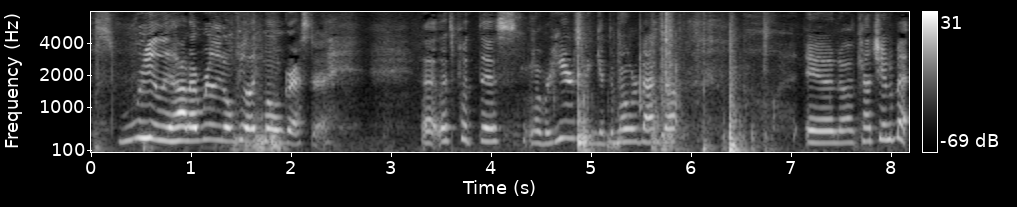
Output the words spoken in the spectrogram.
It's really hot. I really don't feel like mowing grass today. Uh, let's put this over here so we can get the mower back up. And I'll catch you in a bit.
